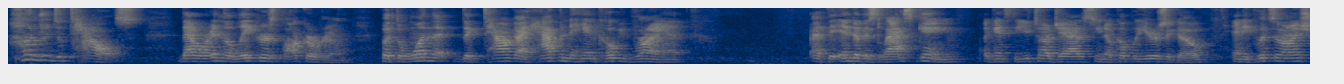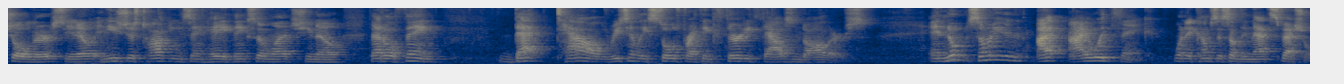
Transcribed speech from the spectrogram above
hundreds of towels that were in the Lakers locker room, but the one that the towel guy happened to hand Kobe Bryant at the end of his last game against the Utah Jazz, you know, a couple years ago, and he puts it on his shoulders, you know, and he's just talking and saying, "Hey, thanks so much," you know, that whole thing. That towel recently sold for I think thirty thousand dollars, and no, somebody didn't. I I would think when it comes to something that special,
